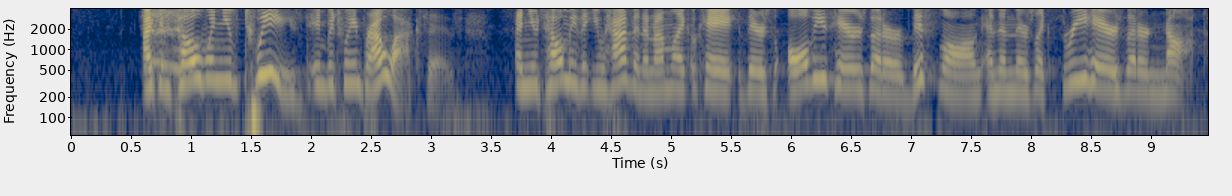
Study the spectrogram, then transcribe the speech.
I can tell when you've tweezed in between brow waxes. And you tell me that you haven't, and I'm like, okay, there's all these hairs that are this long, and then there's like three hairs that are not.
